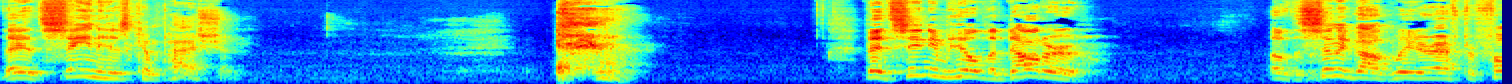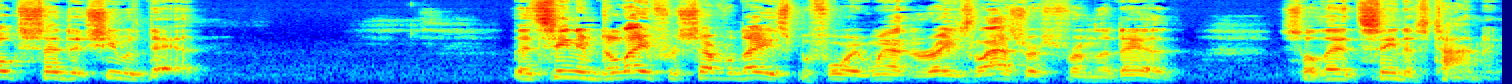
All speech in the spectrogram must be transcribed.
They had seen his compassion. They'd seen him heal the daughter of the synagogue leader after folks said that she was dead. They'd seen him delay for several days before he went and raised Lazarus from the dead. So they'd seen his timing.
